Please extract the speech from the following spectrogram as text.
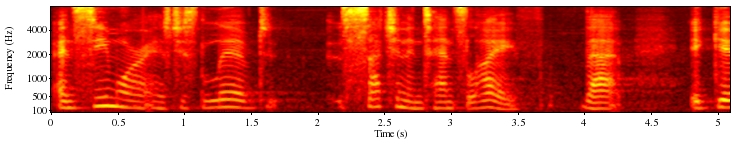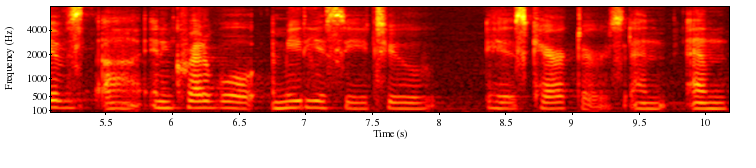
and Seymour has just lived such an intense life that it gives uh, an incredible immediacy to his characters and, and,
